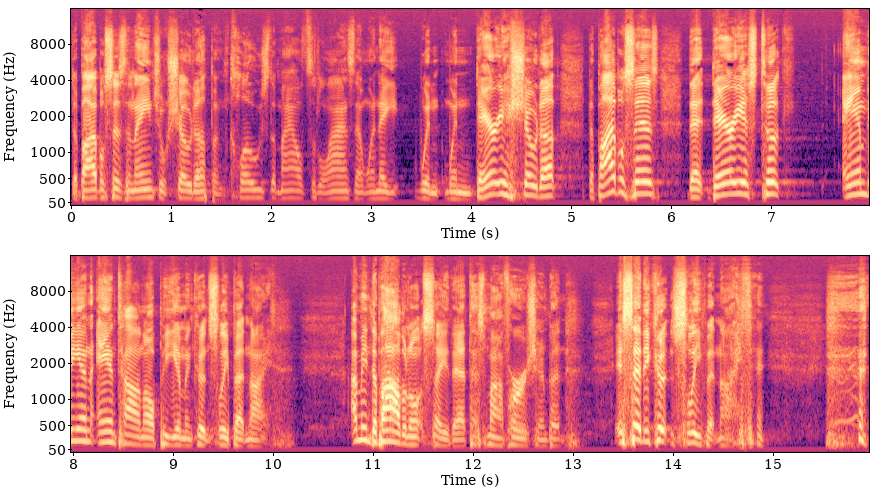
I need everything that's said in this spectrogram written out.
The Bible says an angel showed up and closed the mouths of the lions. That when they when when Darius showed up, the Bible says that Darius took Ambien and Tylenol PM and couldn't sleep at night. I mean, the Bible don't say that. That's my version, but it said he couldn't sleep at night.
